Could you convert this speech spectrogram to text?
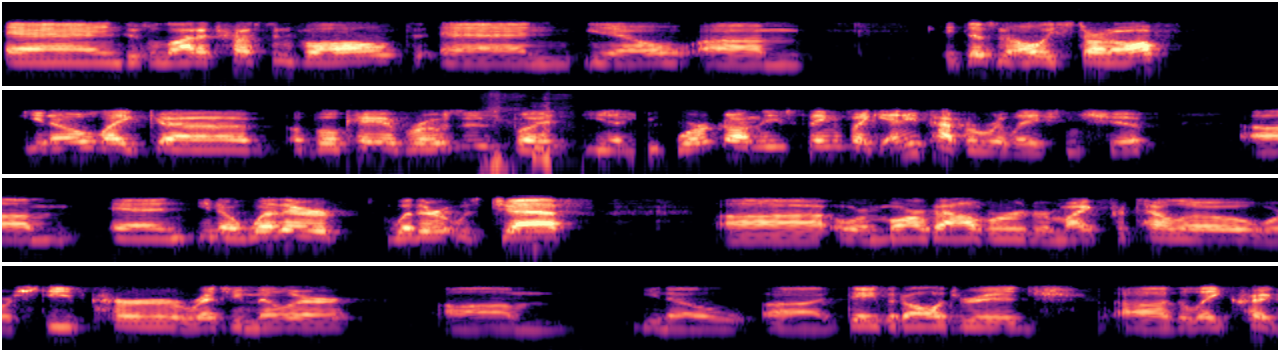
And there's a lot of trust involved, and you know, um, it doesn't always start off, you know, like uh, a bouquet of roses. But you know, you work on these things like any type of relationship. Um, and you know, whether whether it was Jeff uh, or Marv Albert or Mike Fratello or Steve Kerr or Reggie Miller, um, you know, uh, David Aldridge, uh, the late Craig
